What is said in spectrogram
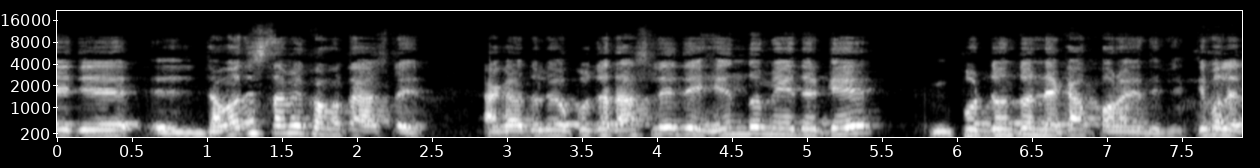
এই যে জামাত ইসলামী ক্ষমতায় আসলে এগারো দলীয় ঐক্যজোট আসলে যে হিন্দু মেয়েদেরকে পর্যন্ত নেকাব করাই দিবে। কি বলেন?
